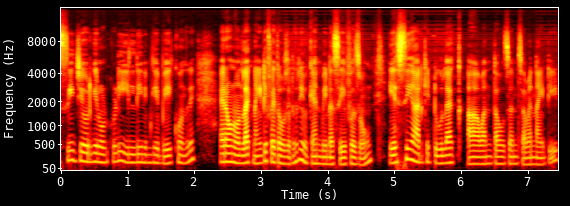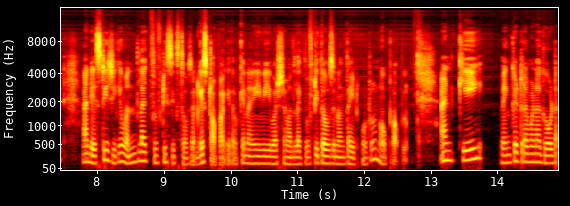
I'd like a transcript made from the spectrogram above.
ಎಸ್ ಸಿ ಜಿ ಅವ್ರಿಗೆ ನೋಡ್ಕೊಳ್ಳಿ, ಇಲ್ಲಿ ನಿಮಗೆ ಬೇಕು ಅಂದರೆ around one lakh ninety five thousand ಅಂದರೆ you can be in a safe zone S C ಆರ್ಗೆ two lakh one thousand seven ninety eight and S T ಜಿಗೆ ಒನ್ ಲ್ಯಾಕ್ ಫಿಫ್ಟಿ ಸಿಕ್ಸ್ ತೌಸಂಡ್ಗೆ ಸ್ಟಾಪ್ ಆಗಿದೆ. ಓಕೆ ನೀವು ಈ ವರ್ಷ ಒನ್ ಲ್ಯಾಕ್ ಫಿಫ್ಟಿ ತೌಸಂಡ್ ಅಂತ ಇಟ್ಕೊಂಡ್ರು no problem and K Venkataramana Gowda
